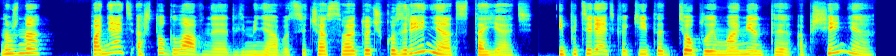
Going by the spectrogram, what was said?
нужно понять, а что главное для меня, вот сейчас свою точку зрения отстоять и потерять какие-то теплые моменты общения,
